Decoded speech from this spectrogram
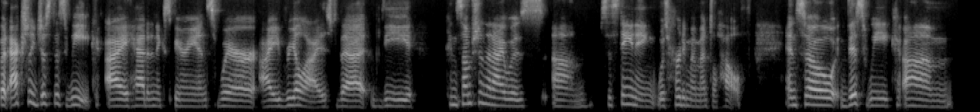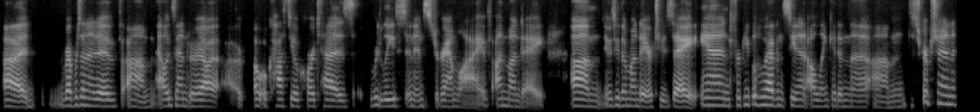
but actually just this week i had an experience where i realized that the consumption that I was um, sustaining was hurting my mental health. And so this week, um, uh, Representative um, Alexandria Ocasio Cortez released an Instagram live on Monday. Um, it was either Monday or Tuesday. And for people who haven't seen it, I'll link it in the um, description.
